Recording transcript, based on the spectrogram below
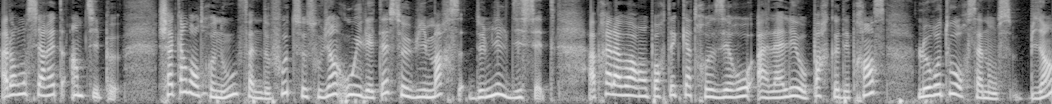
Alors on s'y arrête un petit peu. Chacun d'entre nous, fans de foot, se souvient où il était ce 8 mars 2017. Après l'avoir emporté 4-0 à l'aller au Parc des Princes, le retour s'annonce bien.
